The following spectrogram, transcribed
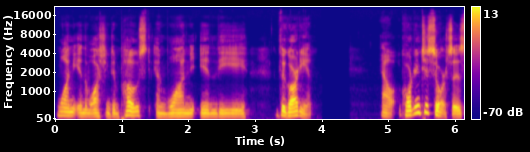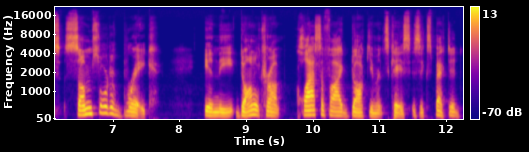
one in the Washington Post and one in the The Guardian. Now, according to sources, some sort of break in the Donald Trump classified documents case is expected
